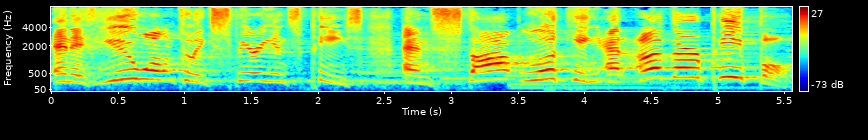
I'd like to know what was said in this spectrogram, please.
And if you want to experience peace and stop looking at other people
